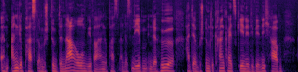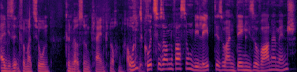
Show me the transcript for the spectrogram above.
ähm, angepasst an bestimmte Nahrung, wie war er angepasst an das Leben in der Höhe, hat er bestimmte Krankheitsgene, die wir nicht haben. All diese Informationen können wir aus so einem kleinen Knochen rauslösen. Und Kurzzusammenfassung, wie lebte so ein Denisovaner Mensch?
